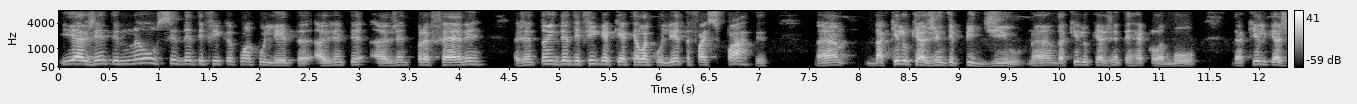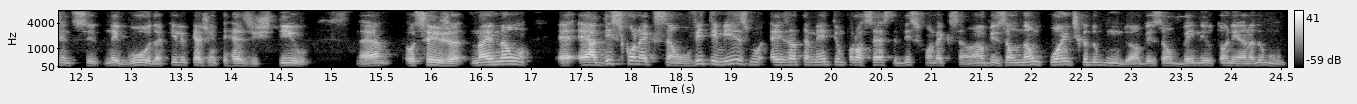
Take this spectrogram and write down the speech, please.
e a gente não se identifica com a colheita, a gente, a gente prefere, a gente não identifica que aquela colheita faz parte né, daquilo que a gente pediu, né, daquilo que a gente reclamou, daquilo que a gente se negou, daquilo que a gente resistiu, né? ou seja, nós não, é, é, a desconexão, o vitimismo é exatamente um processo de desconexão, é uma visão não quântica do mundo, é uma visão bem newtoniana do mundo,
